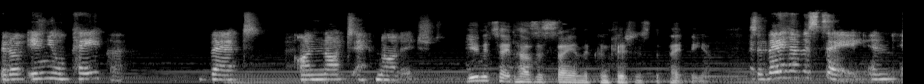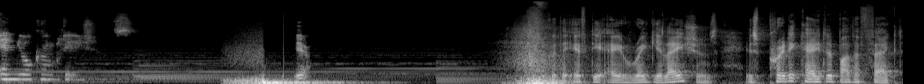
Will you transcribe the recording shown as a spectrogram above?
that are in your paper that are not acknowledged. Unitaid has a say in the conclusions of the paper, yeah. So they have a say in, in your conclusions. Yeah with the FDA regulations is predicated by the fact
